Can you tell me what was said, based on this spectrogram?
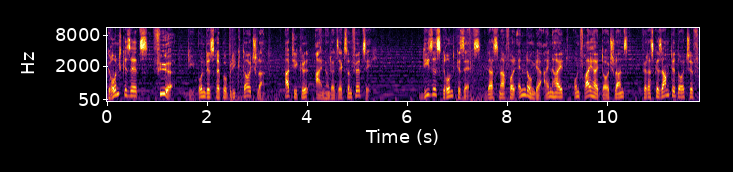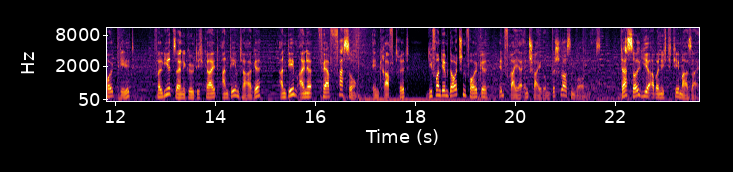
Grundgesetz für die Bundesrepublik Deutschland, Artikel 146. Dieses Grundgesetz, das nach Vollendung der Einheit und Freiheit Deutschlands für das gesamte deutsche Volk gilt, verliert seine Gültigkeit an dem Tage, an dem eine Verfassung in Kraft tritt, die von dem deutschen Volke in freier Entscheidung beschlossen worden ist. Das soll hier aber nicht Thema sein.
